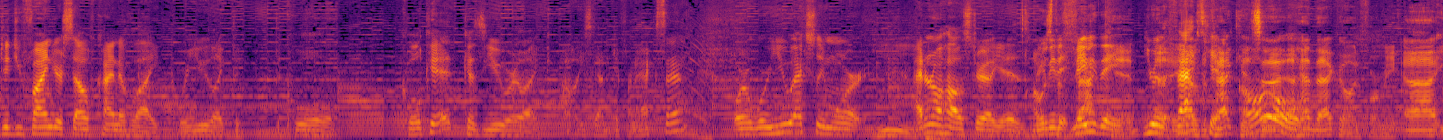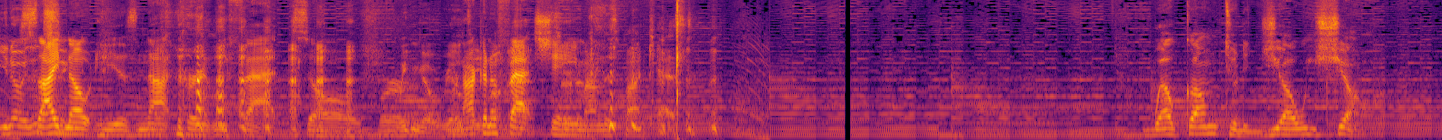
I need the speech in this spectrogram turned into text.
did you find yourself kind of like were you like the, the cool cool kid? Because you were like oh he's got a different accent? Or were you actually more I don't know how Australia is. Maybe the they maybe they kid. you were the Uh, fat I was kid. fat kid, oh so I, I had that going for me. Uh, you know, Side note, he is not currently fat, so for We can go real we're not gonna fat that, shame on this podcast. Welcome to the Joey Show,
